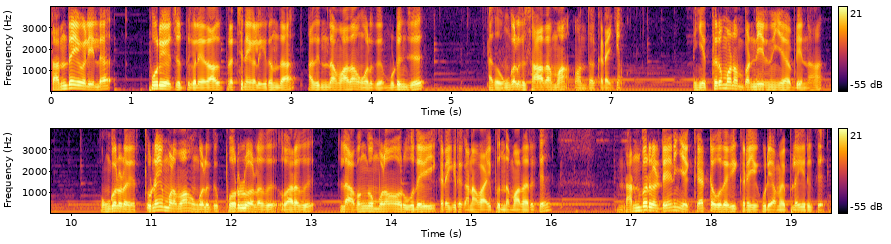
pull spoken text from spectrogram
தந்தை வழியில் பூர்வீக சொத்துக்கள் ஏதாவது பிரச்சனைகள் இருந்தால் அது இந்த மாதம் உங்களுக்கு முடிஞ்சு அது உங்களுக்கு சாதமாக வந்து கிடைக்கும். நீங்கள் திருமணம் பண்ணியிருந்தீங்க அப்படின்னா உங்களுடைய துணை மூலமாக உங்களுக்கு பொருள் அளவு வரவு இல்லை அவங்க மூலமாக ஒரு உதவி கிடைக்கிறதுக்கான வாய்ப்பு இந்த மாதம் இருக்குது நண்பர்கள்ட்டே நீங்கள் கேட்ட உதவி கிடைக்கக்கூடிய அமைப்பில் இருக்குது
